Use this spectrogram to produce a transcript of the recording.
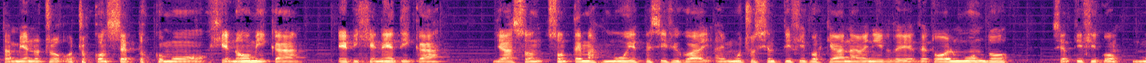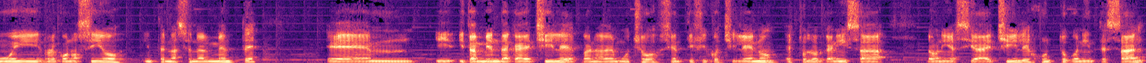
también otros otros conceptos como genómica, epigenética, ya son, son temas muy específicos, hay, hay muchos científicos que van a venir de, de todo el mundo, científicos muy reconocidos internacionalmente, Em, y, también de acá de Chile, van a haber muchos científicos chilenos. Esto lo organiza la Universidad de Chile junto con Intesal.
